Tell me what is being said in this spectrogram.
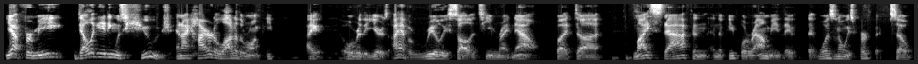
yeah, for me, delegating was huge, and I hired a lot of the wrong people. I over the years, I have a really solid team right now, but uh, my staff and, and the people around me, they that wasn't always perfect. So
